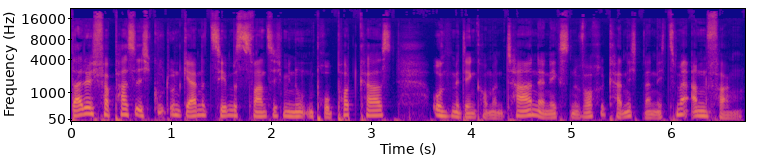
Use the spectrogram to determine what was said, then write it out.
Dadurch verpasse ich gut und gerne 10 bis 20 Minuten pro Podcast und mit den Kommentaren der nächsten Woche kann ich dann nichts mehr anfangen.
